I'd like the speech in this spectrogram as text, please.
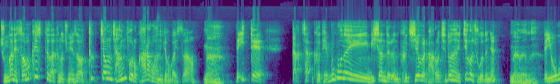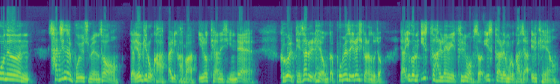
중간에 sub quest 같은 것 중에서 특정 장소로 가라고 하는 경우가 있어요. 네. 근데 이때 딱 그 대부분의 미션들은 그 지역을 바로 지도상에 찍어주거든요. 네네네. 근데 요거는 사진을 보여주면서 야 여기로 가 빨리 가봐 이렇게 하는 식인데 그걸 대사를 해요. 그러니까 보면서 이런 식으로 하는 거죠. 야 이거는 이스트 할렘이 틀림없어. 이스트 할렘으로 가자 이렇게 해요.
